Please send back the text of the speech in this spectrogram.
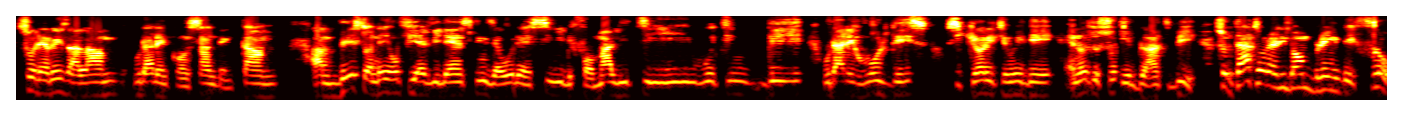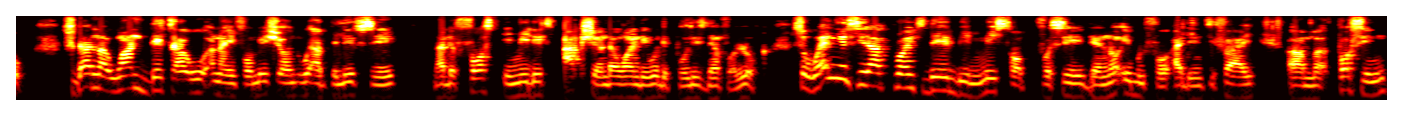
So there is alarm, without them concern, then come. And based on the few evidence, things they wouldn't see, the formality, waiting day, without they hold this, security with they, and also so blunt B. So that already don't bring the flow. So that's not one data and information where I believe say that the first immediate action that one day with the police then for look. So when you see that point they be missed up for say they're not able to identify um person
